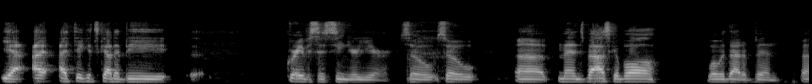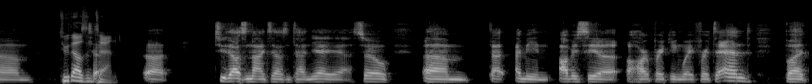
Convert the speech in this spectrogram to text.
yeah, I I think it's got to be Greivis's senior year. So so uh, men's basketball, what would that have been? Um, 2010. Uh, 2009, 2010. Yeah, yeah. So um, that I mean, obviously a, a, heartbreaking way for it to end, but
